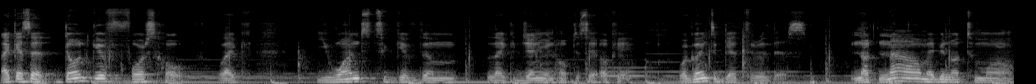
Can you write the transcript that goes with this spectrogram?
Like I said, don't give false hope. Like you want to give them like genuine hope to say, okay, we're going to get through this. Not now, maybe not tomorrow.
